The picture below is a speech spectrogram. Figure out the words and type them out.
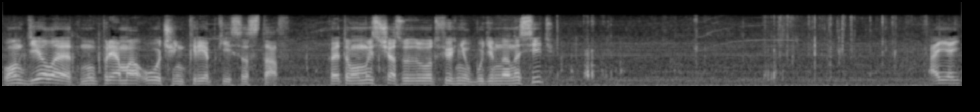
Он делает, ну, прямо очень крепкий состав. Поэтому мы сейчас вот эту вот фигню будем наносить. Ай-яй.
